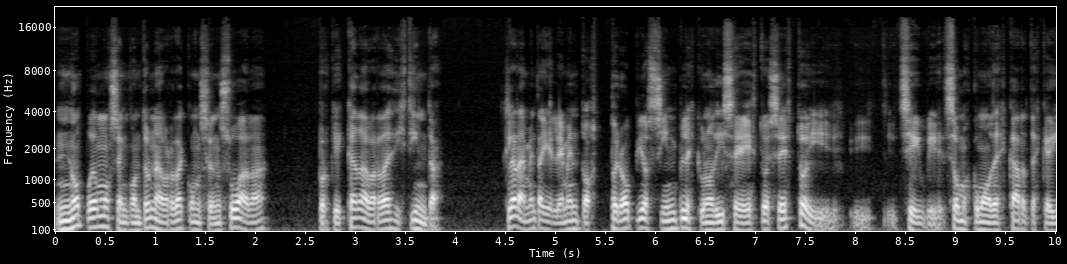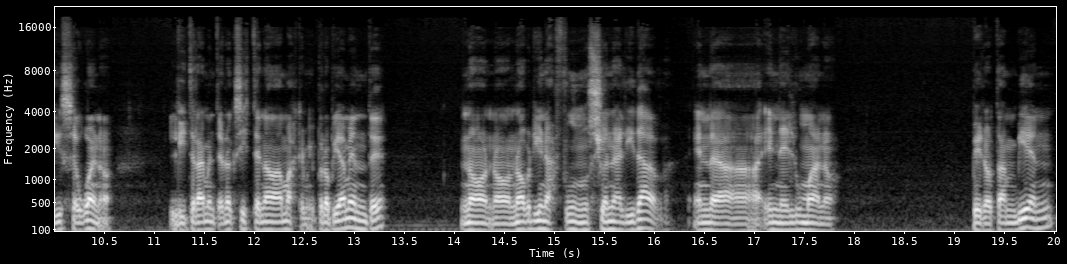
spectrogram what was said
no podemos encontrar una verdad consensuada porque cada verdad es distinta? Claramente hay elementos propios, simples, que uno dice esto es esto y, sí, somos como Descartes que dice, bueno, literalmente no existe nada más que mi propia mente, no, no, no habría una funcionalidad en, la, en el humano. Pero también,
